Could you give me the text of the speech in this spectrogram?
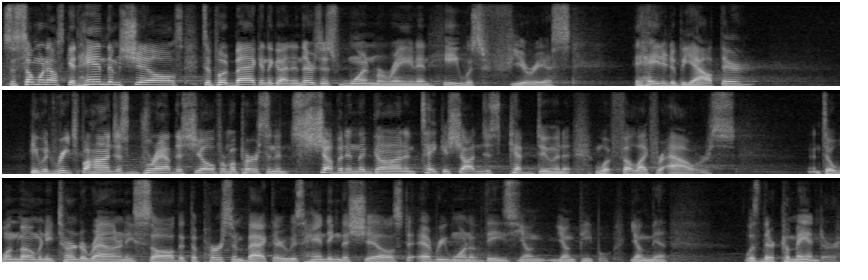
so someone else could hand them shells to put back in the gun. And there's this one Marine, and he was furious. He hated to be out there. He would reach behind, just grab the shell from a person and shove it in the gun and take a shot and just kept doing it what felt like for hours. Until one moment he turned around and he saw that the person back there who was handing the shells to every one of these young, young people, young men, was their commander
